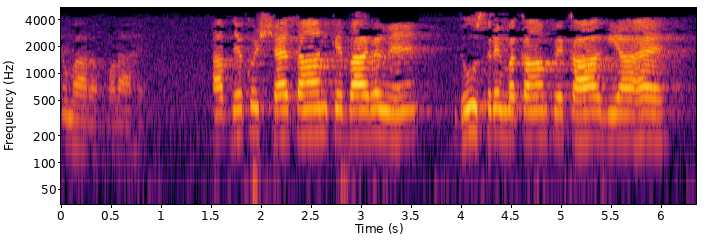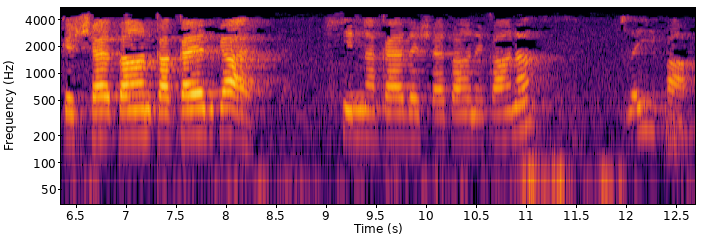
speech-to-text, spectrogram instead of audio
تمہارا بڑا ہے۔ اب دیکھو، شیطان کے بارے میں دوسرے مقام پہ کہا گیا ہے کہ شیطان کا قید کیا ہے۔ ان قید شیطان کا نا ضعیفہ،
